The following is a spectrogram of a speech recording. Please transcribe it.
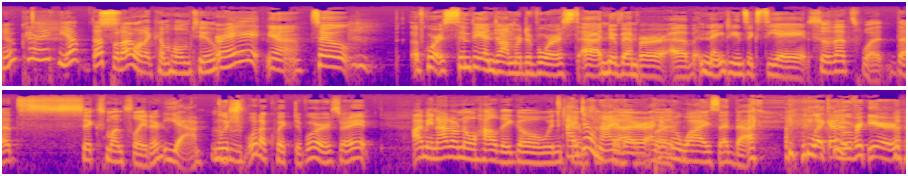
okay, yep, that's what I want to come home to. Right? Yeah. So, of course, Cynthia and John were divorced uh, November of 1968. So that's what? That's six months later. Yeah. Which, what a quick divorce, right? I mean, I don't know how they go in terms I don't either. that, I don't know why I said that. like, I'm over here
